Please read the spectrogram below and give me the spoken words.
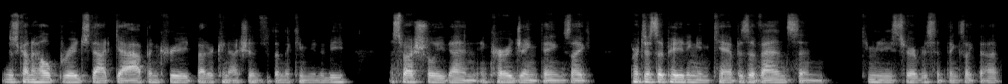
and just kind of help bridge that gap and create better connections within the community, especially then encouraging things like participating in campus events and community service and things like that.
